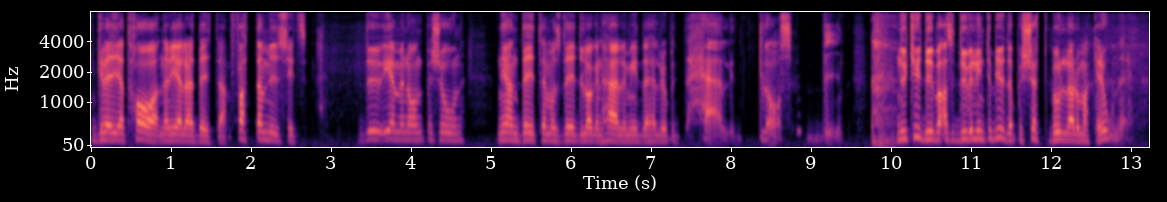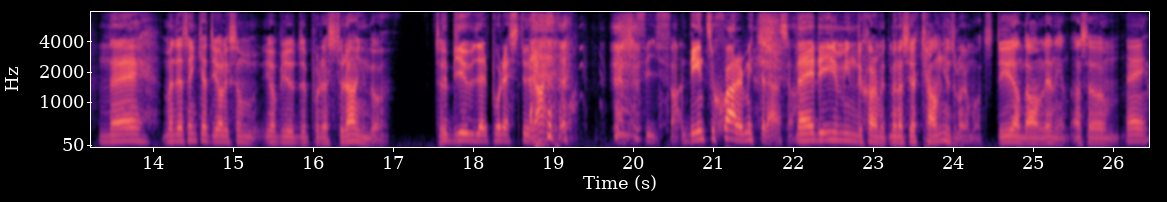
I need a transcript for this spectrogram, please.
grej att ha när det gäller att dejta. Fatta mysigt. Du är med någon person, ni har en dejt hemma hos dig, du lagar en härlig middag, häller upp ett härligt glas vin. Nu kan ju du bara, alltså du vill ju inte bjuda på köttbullar och makaroner. Nej, men jag tänker att jag liksom, jag bjuder på restaurang då. Du Typ. bjuder på restaurang då. Nej men fy fan, det är inte så charmigt det där alltså. Nej det är ju mindre charmigt, men alltså jag kan ju inte laga mat. Det är ju enda anledningen. Alltså, Nej,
